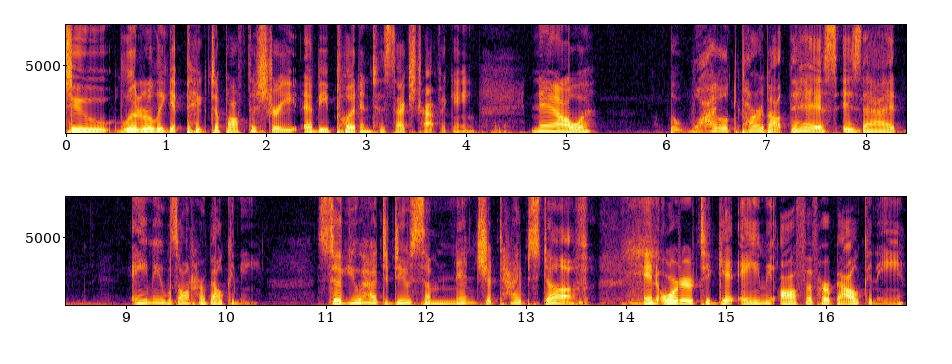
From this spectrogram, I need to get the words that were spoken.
to literally get picked up off the street and be put into sex trafficking. Now, the wild part about this is that Amy was on her balcony. So you had to do some ninja type stuff in order to get Amy off of her balcony.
